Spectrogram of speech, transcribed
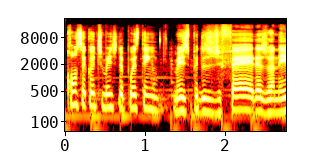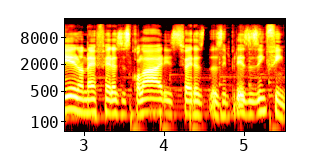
consequentemente, depois tem mês de período de férias, janeiro, né, férias escolares, férias das empresas, enfim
